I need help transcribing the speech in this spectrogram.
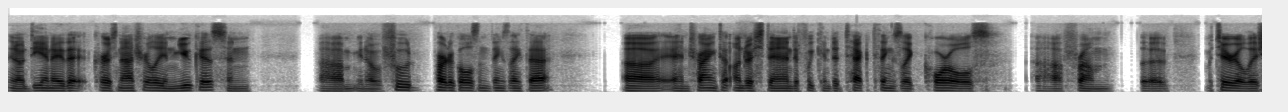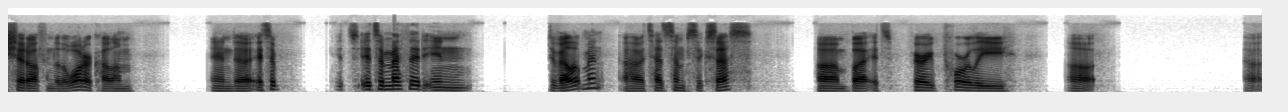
you know, DNA that occurs naturally in mucus and, um, you know, food particles and things like that, uh, and trying to understand if we can detect things like corals uh, from the material they shed off into the water column. And uh, it's a it's it's a method in development. Uh, it's had some success, um, but it's very poorly uh, uh,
